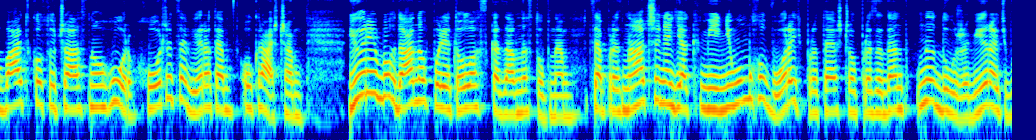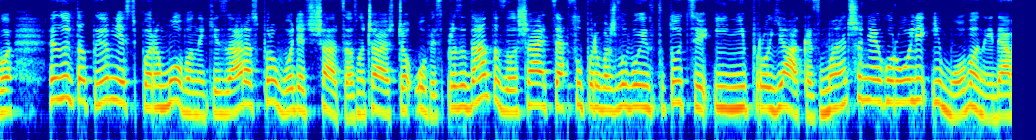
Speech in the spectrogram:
батько сучасного гур. Хочеться вірити у краще. Юрій Богданов, політолог, сказав наступне: це призначення, як мінімум, говорить про те, що президент не дуже вірить в результативність перемовин, які зараз проводять США. Це означає, що офіс президента залишається суперважливою інституцією, і ні про яке зменшення його ролі і мови не йде.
